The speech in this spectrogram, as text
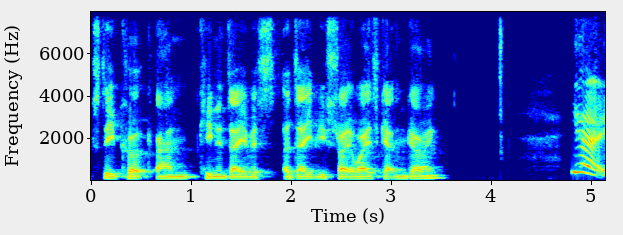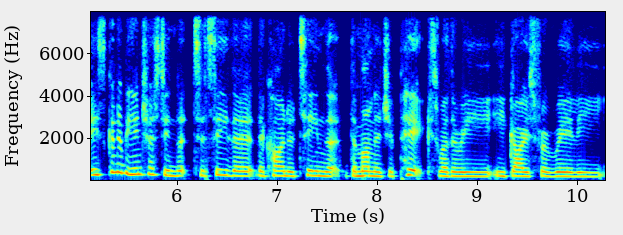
Steve Cook and Keinan Davis a debut straight away to get them going? Yeah, it's going to be interesting that, to see the the kind of team that the manager picks. Whether he, he goes for a really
